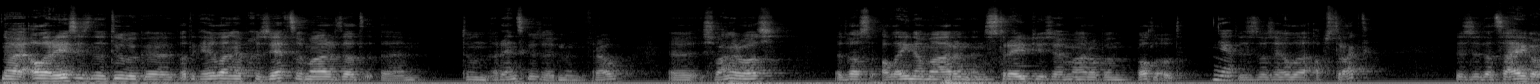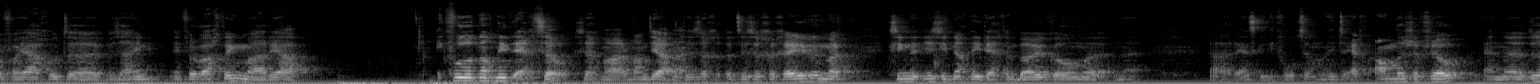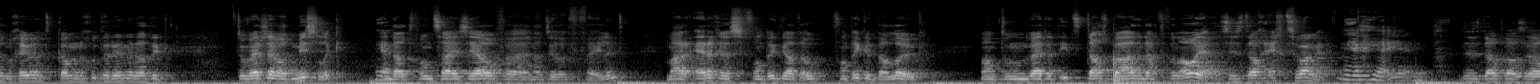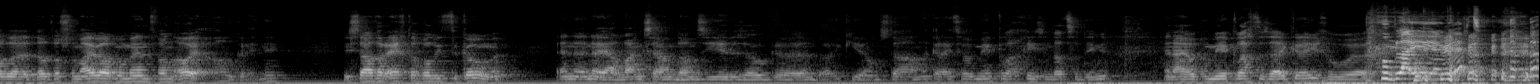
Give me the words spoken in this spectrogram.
nou, allereerst is het natuurlijk uh, wat ik heel lang heb gezegd, zeg maar, is dat um, toen Renske, heet mijn vrouw, uh, zwanger was, het was alleen nog maar een, een, streepje zeg maar, op een potlood. Ja. Dus het was heel uh, abstract. Dus dat zei ik ook van ja goed, we zijn in verwachting, maar ja, ik voel het nog niet echt zo, zeg maar. Want ja, Ja. Het, is een, het is een gegeven, maar ik zie, je ziet nog niet echt een buik komen. En, eh, ja, Renske die voelt zich niet echt anders of zo. En, eh, dus op een gegeven moment kan ik me nog goed herinneren dat ik, toen werd zij wat misselijk. Ja. En dat vond zij zelf eh, natuurlijk vervelend. Maar ergens vond ik, dat ook, vond ik het wel leuk. Want toen werd het iets tastbaarder en dacht ik van, oh ja, ze is toch echt zwanger. Ja, ja, ja. ja. Dus dat was, wel, eh, dat was voor mij wel het moment van, oh ja, oké, nu, nu staat er echt toch wel iets te komen. En eh, nou ja, langzaam dan zie je dus ook eh, een buikje ontstaan, dan krijgt ze wat meer klachtjes en dat soort dingen. En eigenlijk hoe meer klachten zij kreeg, hoe, eh, Hoe blij jij werd?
